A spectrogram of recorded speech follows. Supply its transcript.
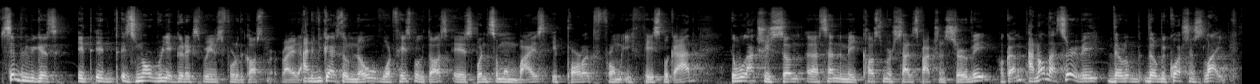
simply because it, it, it's not really a good experience for the customer, right? And if you guys don't know, what Facebook does is when someone buys a product from a Facebook ad, it will actually send, uh, send them a customer satisfaction survey, okay? And on that survey, there will, there will be questions like,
